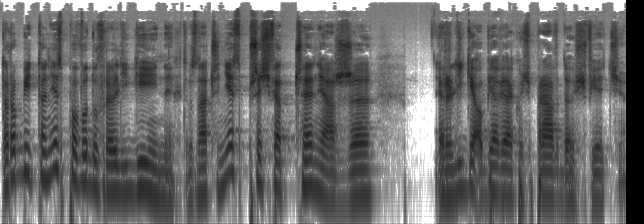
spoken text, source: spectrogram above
to robi to nie z powodów religijnych, to znaczy nie z przeświadczenia, że religia objawia jakąś prawdę o świecie,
